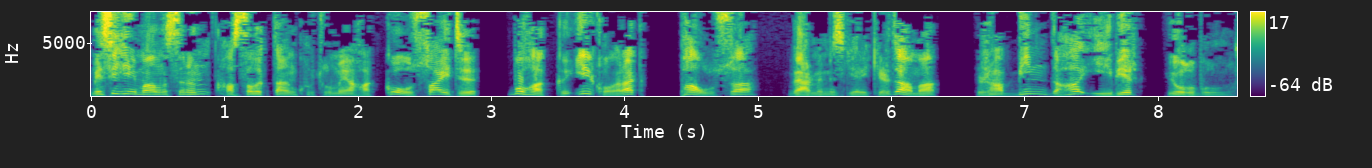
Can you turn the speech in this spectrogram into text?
Mesih imanlısının hastalıktan kurtulmaya hakkı olsaydı bu hakkı ilk olarak Paulus'a vermemiz gerekirdi ama Rabbin daha iyi bir yolu bulunur.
